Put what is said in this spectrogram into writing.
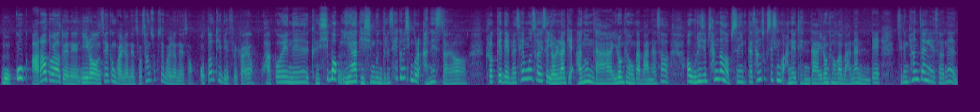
뭐 꼭 알아둬야 되는 이런 세금 관련해서 상속세 관련해서 어떤 팁이 있을까요? 과거에는 그 10억 이하 되신 분들은 세금 신고를 안 했어요. 그렇게 되면 세무서에서 연락이 안 온다 이런 경우가 많아서 어, 우리 집 상관없으니까 상속세 신고 안 해도 된다 이런 경우가 많았는데 지금 현장에서는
